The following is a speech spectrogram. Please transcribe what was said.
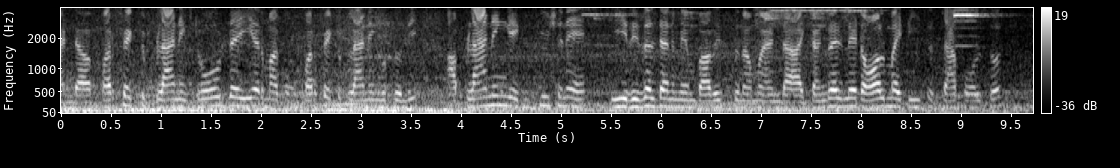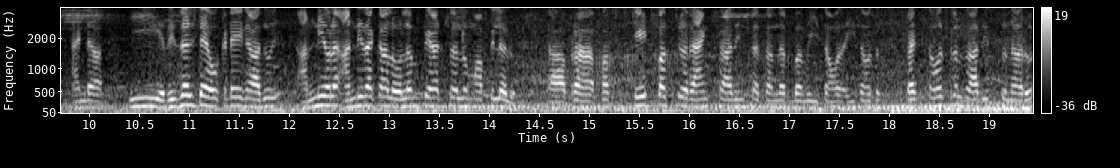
and perfect planning. Throughout the year మాకు పర్ఫెక్ట్ ప్లానింగ్ ఉంటుంది. ఆ ప్లానింగ్ ఎగ్జిక్యూషనే ఈ రిజల్ట్ అని మేము భావిస్తున్నాము. And I congratulate all my teacher staff also. And ఈ రిజల్టే ఒకటే కాదు అన్ని అన్ని రకాల ఒలింపియాడ్స్లలో మా పిల్లలు ఫస్ట్ స్టేట్ ఫస్ట్ ర్యాంక్ సాధించిన సందర్భం ఈ సంవత్సరం ఈ సంవత్సరం ప్రతి సంవత్సరం సాధిస్తున్నారు.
